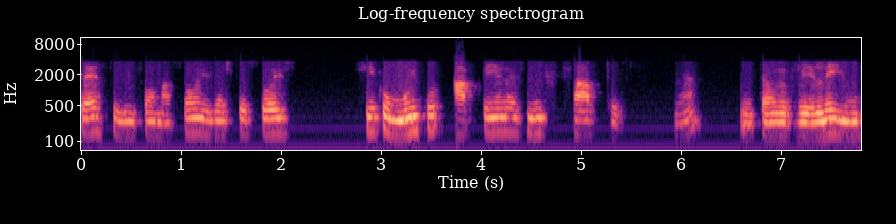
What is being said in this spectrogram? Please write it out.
excesso de informações, as pessoas ficam muito apenas nos fatos, né? Então, eu leio um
